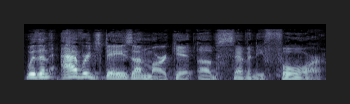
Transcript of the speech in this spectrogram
with an average days on market of 74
